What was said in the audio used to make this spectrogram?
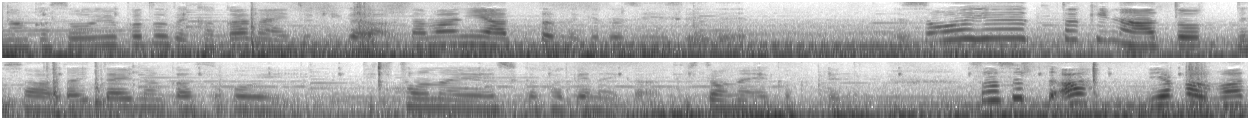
なんかそういうことで書かない時がたまにあったんだけど人生で。そういう時の後ってさ大体なんかすごい当な絵しか描けないから適当な絵描くけど。そうするとあやっぱ、ま、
